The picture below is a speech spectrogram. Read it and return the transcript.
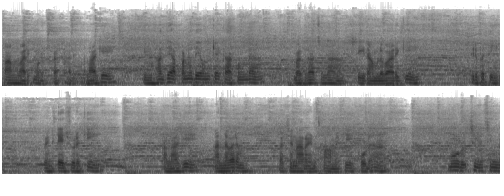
స్వామివారికి ముడుపు కట్టాలి. అలాగే సింహాద్రి అప్పన్న దేవునికే కాకుండా భద్రాచల శ్రీరాముల వారికి తిరుపతి వెంకటేశ్వరికి అలాగే అన్నవరం సత్యనారాయణ స్వామికి కూడా మూడు చిన్న చిన్న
